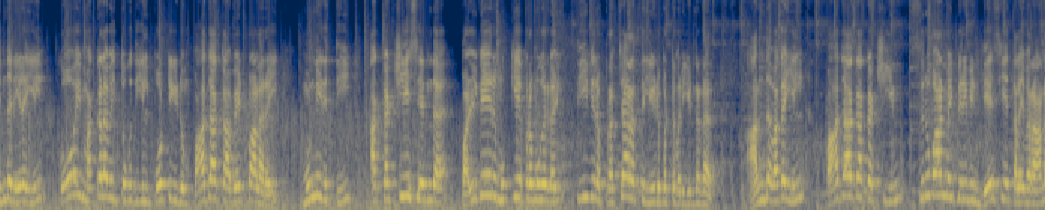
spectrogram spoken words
இந்த நிலையில் கோவை மக்களவை தொகுதியில் போட்டியிடும் பாஜக வேட்பாளரை முன்னிறுத்தி அக்கட்சியை சேர்ந்த பல்வேறு முக்கிய பிரமுகர்கள் தீவிர பிரச்சாரத்தில் ஈடுபட்டு வருகின்றனர். அந்த வகையில் பாஜக கட்சியின் சிறுபான்மை பிரிவின் தேசிய தலைவரான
